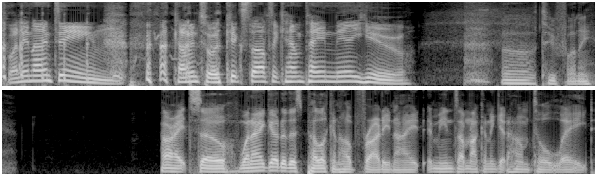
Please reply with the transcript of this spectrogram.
2019, coming to a Kickstarter campaign near you. Oh, too funny. All right, so when I go to this Pelikan Hub Friday night, it means I'm not going to get home till late.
